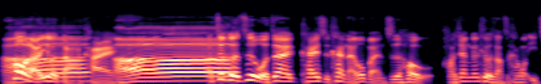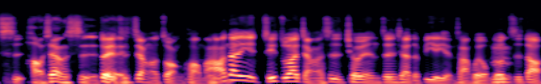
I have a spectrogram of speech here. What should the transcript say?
后来又打开。啊。啊，这个是我在开始看乃木坂之后，好像跟 Q 场只看过一次，好像是对，是这样的状况嘛。好，那也其实主要讲的是秋元真夏的毕业演唱会，我们都知道，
